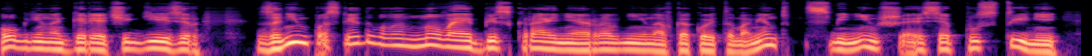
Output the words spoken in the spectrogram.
огненно-горячий гейзер. За ним последовала новая бескрайняя равнина, в какой-то момент сменившаяся пустыней –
